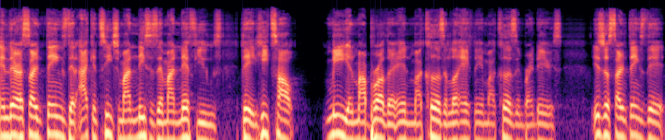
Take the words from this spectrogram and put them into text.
And there are certain things that I can teach my nieces and my nephews that he taught me and my brother and my cousin, Anthony, and my cousin, Brandarius. It's just certain things that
